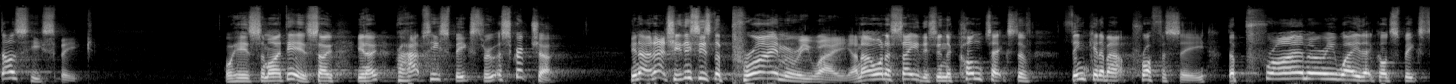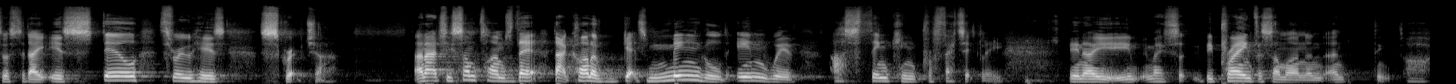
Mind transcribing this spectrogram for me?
does he speak? Well, here's some ideas. So, you know, perhaps he speaks through a scripture. You know, and actually, this is the primary way. And I want to say this in the context of thinking about prophecy. The primary way that God speaks to us today is still through his scripture. And actually, sometimes that, that kind of gets mingled in with us thinking prophetically. You know, you, you may be praying for someone and, and think, oh,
